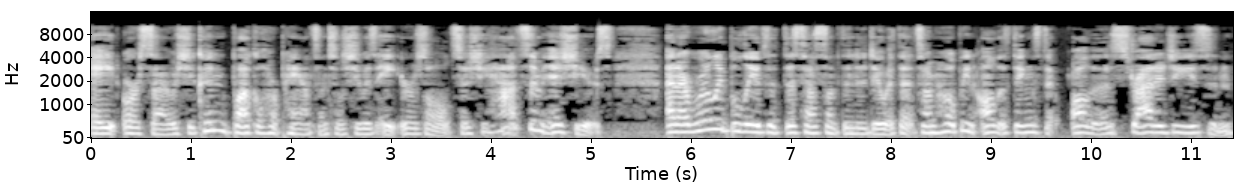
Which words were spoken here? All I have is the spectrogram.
eight or so. She couldn't buckle her pants until she was eight years old. So she had some issues. And I really believe that this has something to do with it. So I'm hoping all the things that, all the strategies and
